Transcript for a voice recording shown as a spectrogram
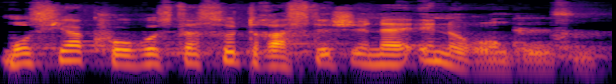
muss Jakobus das so drastisch in Erinnerung rufen.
